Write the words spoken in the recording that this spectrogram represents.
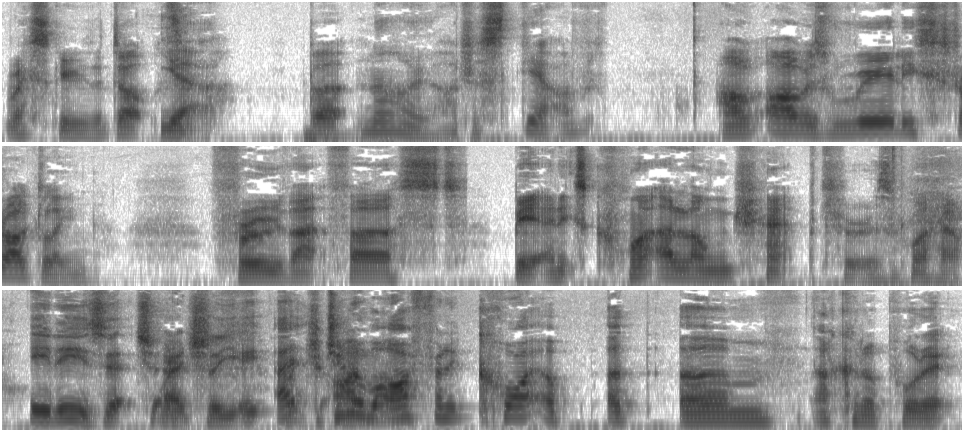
rescue the Doctor. yeah. But no, I just yeah, I, I, I was really struggling through that first bit, and it's quite a long chapter as well. It is actu- actually. It, which do you know I'm what? I found it quite a, a. Um, how can I put it?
